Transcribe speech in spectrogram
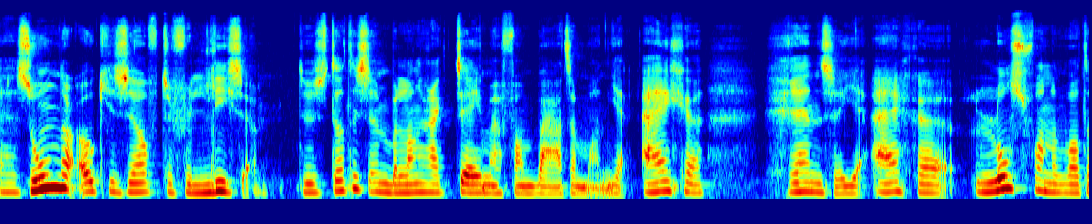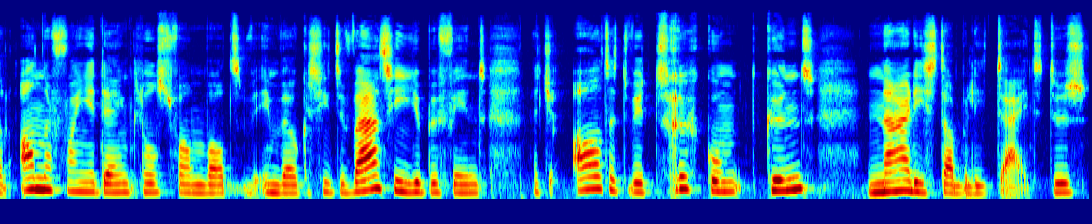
uh, zonder ook jezelf te verliezen? Dus dat is een belangrijk thema van Waterman. Je eigen grenzen. Je eigen, los van wat een ander van je denkt, los van wat, in welke situatie je bevindt, dat je altijd weer terugkomt kunt naar die stabiliteit. Dus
